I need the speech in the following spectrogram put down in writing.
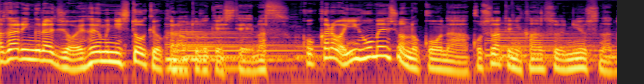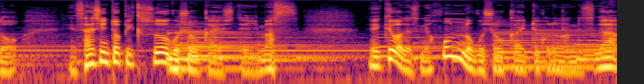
ファザーリングラジオ FM 西東京からお届けしています。ここからはインフォメーションのコーナー子育てに関するニュースなど最新トピックスをご紹介しています。え今日はですね本のご紹介ということなんですが、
